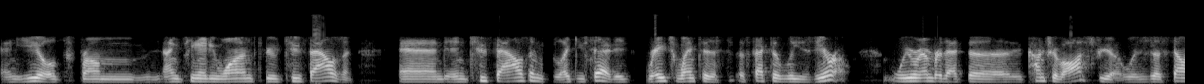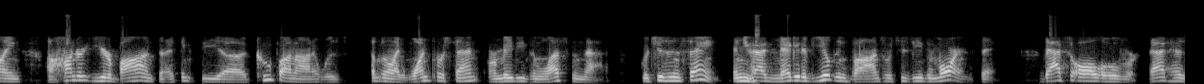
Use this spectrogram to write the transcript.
and yields from 1981 through 2000. And in 2000, like you said, it, rates went to effectively zero. We remember that the country of Austria was uh, selling 100 year bonds, and I think the uh, coupon on it was something like 1% or maybe even less than that, which is insane. And you had negative yielding bonds, which is even more insane. That's all over. That has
